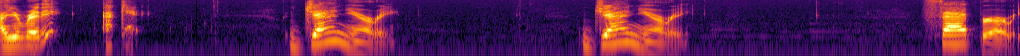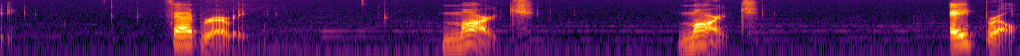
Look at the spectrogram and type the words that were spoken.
Are you ready? Okay. January, January, February, February, March, March, April,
